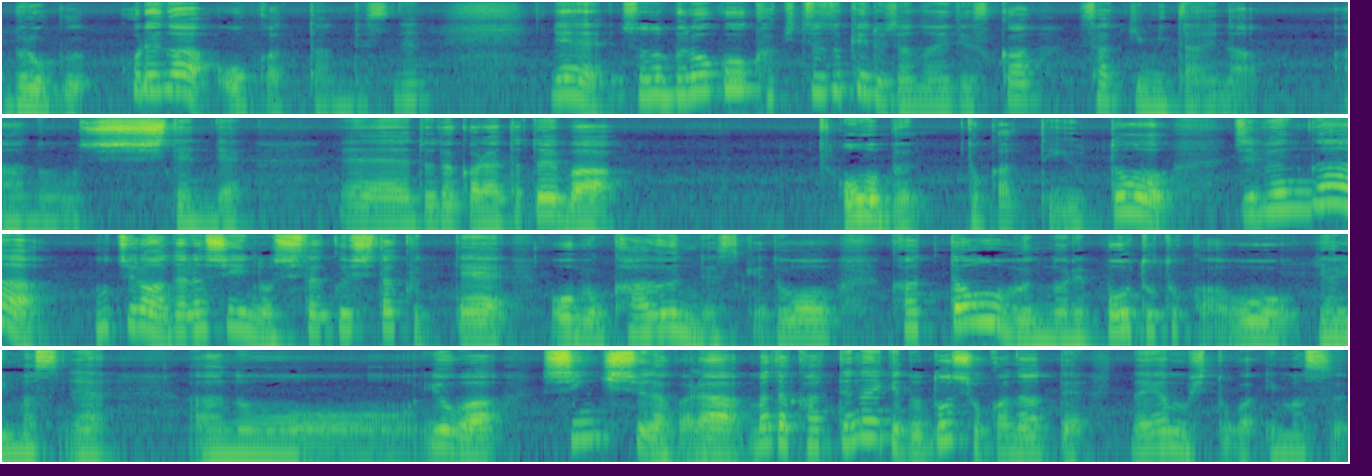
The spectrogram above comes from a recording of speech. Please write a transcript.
ブログこれが多かったんですね。でそのブログを書き続けるじゃないですかさっきみたいなあの視点で。えーと、だから例えばオーブンとかっていうと自分がもちろん新しいのを試作したくてオーブン買うんですけど買ったオーブンのレポートとかをやりますね。あの要は新機種だからまだ買ってないけどどうしようかなって悩む人がいます。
